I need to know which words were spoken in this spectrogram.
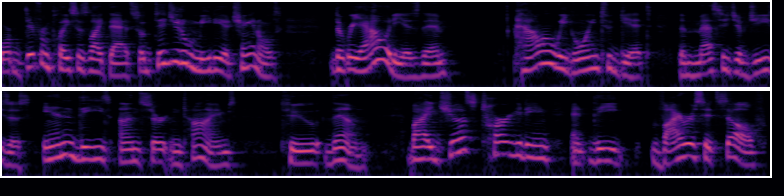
or different places like that. So digital media channels. The reality is then how are we going to get the message of Jesus in these uncertain times to them? By just targeting and the virus itself,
